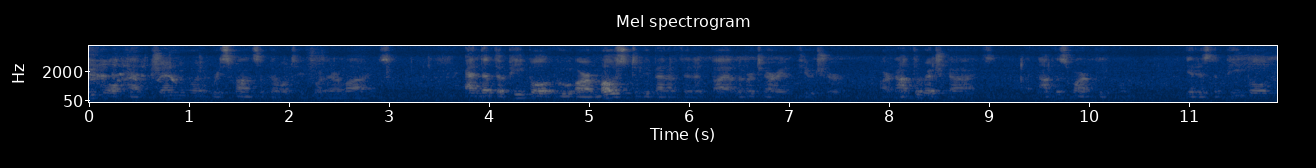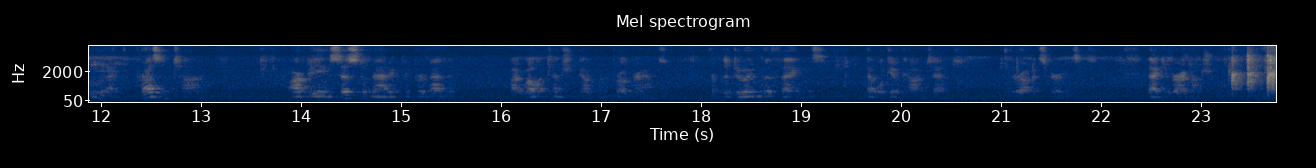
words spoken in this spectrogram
people have genuine responsibility for their lives. And that the people who are most to be benefited by a libertarian future are not the rich guys, not the smart people. It is the people who at the present time are being systematically prevented by well-intentioned government programs from the doing the things that will give content to their own experiences. Thank you very much.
